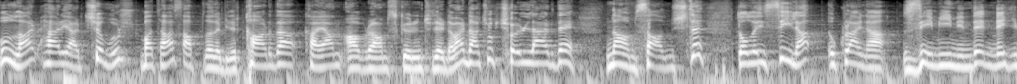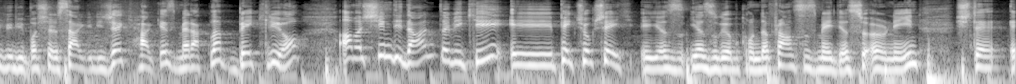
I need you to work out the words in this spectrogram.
Bunlar her yer çamur batağa saplanabilir. Karda kayan Abrams görüntüleri de var. Daha çok çöllerde nam salmıştı. Dolayısıyla Ukrayna zemininde ne gibi bir başarı sergileyecek herkes merakla bekliyor. Ama şimdiden tabii ki e, pek çok şey e, yaz, yazılıyor bu konuda. Fransız medyası örneğin işte e,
